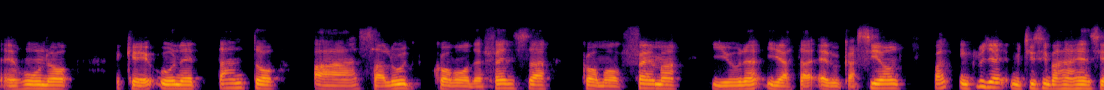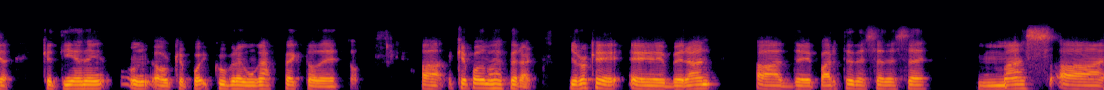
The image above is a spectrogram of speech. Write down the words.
es uno que une tanto a salud como defensa, como FEMA y, una, y hasta educación. Incluye muchísimas agencias que tienen o que cubren un aspecto de esto. Ah, ¿Qué podemos esperar? Yo creo que eh, verán Ah, de parte de CDC más uh,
